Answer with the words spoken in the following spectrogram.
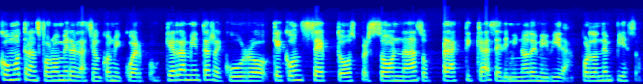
cómo transformo mi relación con mi cuerpo, qué herramientas recurro, qué conceptos, personas o prácticas elimino de mi vida, por dónde empiezo.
